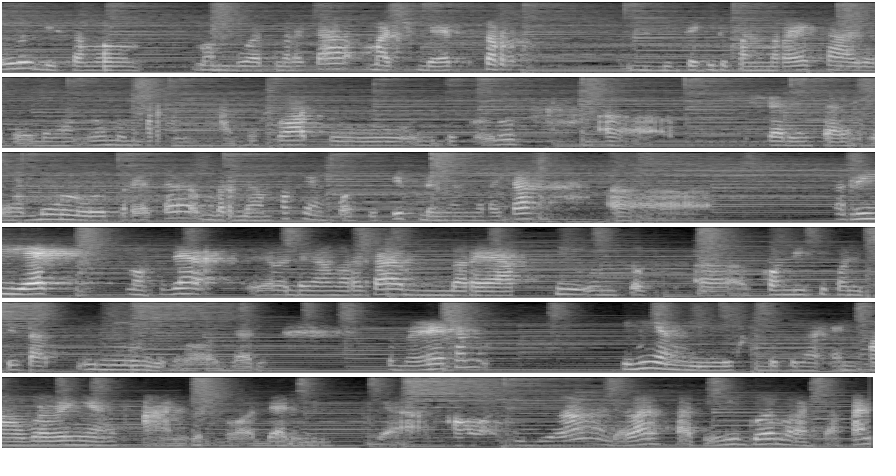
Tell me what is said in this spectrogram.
lo bisa membuat mereka much better di kehidupan mereka gitu. Dengan lo memperkenalkan sesuatu untuk lo uh, sharing sharing ilmu lo ternyata berdampak yang positif dengan mereka uh, react maksudnya ya, dengan mereka bereaksi untuk kondisi-kondisi uh, saat ini gitu loh. Dan sebenarnya kan ini yang disebut dengan empowernya kan gitu loh. Dan ya kalau dibilang adalah saat ini gue merasakan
